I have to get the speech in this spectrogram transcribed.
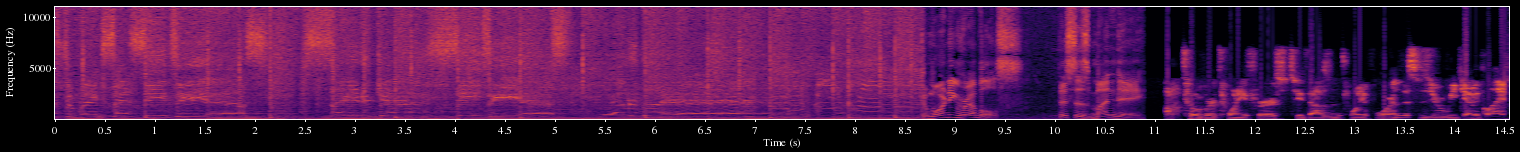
Mr. Frank said CTS. Say it again, CTS. Everybody. Good morning, Rebels. This is Monday. October 21st, 2024, and this is your weekend at glance.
